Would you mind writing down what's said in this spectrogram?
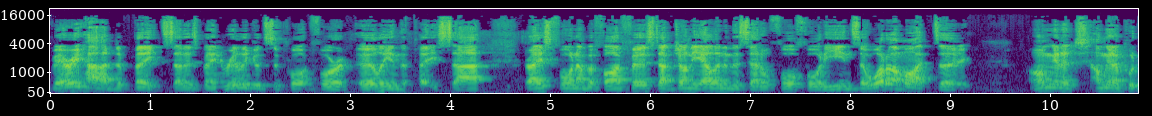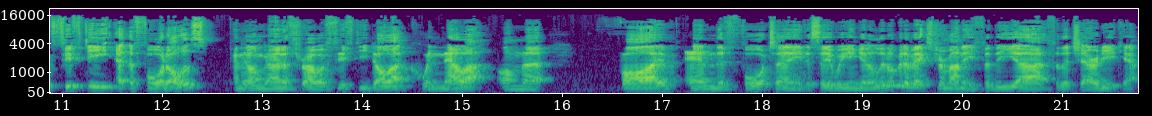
very hard to beat. So there's been really good support for it early in the piece. Uh, race four, number five. First up, Johnny Allen in the saddle, four forty in. So what I might do, I'm gonna I'm gonna put fifty at the four dollars, and then I'm going to throw a fifty dollar Quinella on the five and the fourteen to see if we can get a little bit of extra money for the uh, for the charity account.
